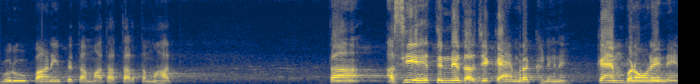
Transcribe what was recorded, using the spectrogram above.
ਗੁਰੂ ਪਾਣੀ ਪਿਤਾ ਮਾਤਾ ਧਰਤ ਮਹਤ ਤਾਂ ਅਸੀਂ ਇਹ ਤਿੰਨੇ ਦਰਜੇ ਕਾਇਮ ਰੱਖਣੇ ਨੇ ਕਾਇਮ ਬਣਾਉਣੇ ਨੇ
